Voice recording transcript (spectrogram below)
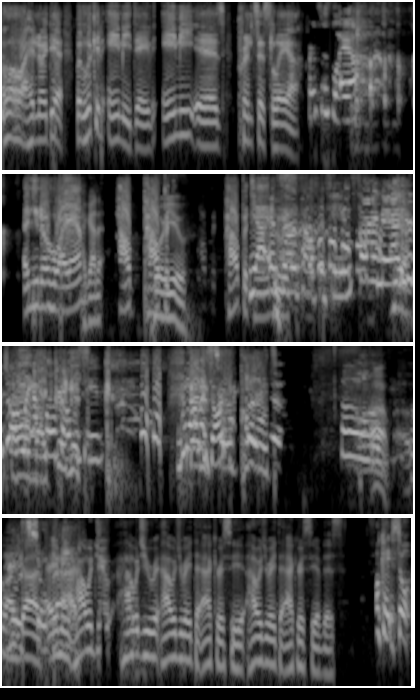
Oh, I had no idea. But look at Amy, Dave. Amy is Princess Leia. Princess Leia. and you know who I am? I got it. Pal- Pal- who are you? Palpatine. Yeah, Emperor Palpatine. Sorry, man. Yeah. You're totally oh, Emperor Palpatine. we have a dark so cold. Oh, oh, oh, my god, so Amy, how would you how would you how would you rate the accuracy? How would you rate the accuracy of this? Okay, so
